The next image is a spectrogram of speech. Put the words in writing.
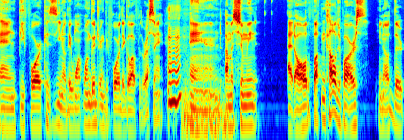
and before, because you know they want one good drink before they go out for the rest of the night. Mm-hmm. And I'm assuming at all the fucking college bars, you know, they're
